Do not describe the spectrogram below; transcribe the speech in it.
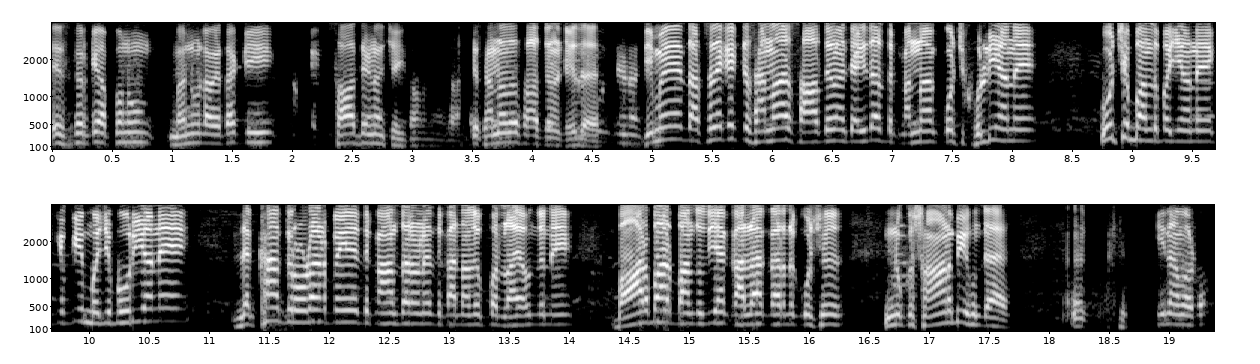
ਇਸ ਕਰਕੇ ਆਪਾਂ ਨੂੰ ਮੈਨੂੰ ਲੱਗਦਾ ਕਿ ਸਾਥ ਦੇਣਾ ਚਾਹੀਦਾ ਉਹਨਾਂ ਦਾ। ਕਿਸਾਨਾਂ ਦਾ ਸਾਥ ਦੇਣਾ ਚਾਹੀਦਾ ਹੈ। ਜਿਵੇਂ ਦੱਸ ਰਹੇ ਕਿ ਕਿਸਾਨਾਂ ਦਾ ਸਾਥ ਦੇਣਾ ਚਾਹੀਦਾ ਦੁਕਾਨਾਂ ਕੁਝ ਖੁੱਲੀਆਂ ਨੇ ਕੁਝ ਬੰਦ ਪਈਆਂ ਨੇ ਕਿਉਂਕਿ ਮਜਬੂਰੀਆਂ ਨੇ। ਲੱਖਾਂ ਕਰੋੜਾਂ ਰੁਪਏ ਦੁਕਾਨਦਾਰਾਂ ਨੇ ਦੁਕਾਨਾਂ ਦੇ ਉੱਪਰ ਲਾਏ ਹੁੰਦੇ ਨੇ। ਬਾਰ-ਬਾਰ ਬੰਦ ਦੀਆਂ ਕਾਲਾਂ ਕਾਰਨ ਕੁਝ ਨੁਕਸਾਨ ਵੀ ਹੁੰਦਾ ਹੈ। ਅਹ ਕੀ ਨਾਮ ਹੈ ਤੁਹਾਡਾ?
